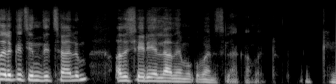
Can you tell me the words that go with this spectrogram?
നിലയ്ക്ക് ചിന്തിച്ചാലും അത് ശരിയല്ല എന്ന് നമുക്ക് മനസ്സിലാക്കാൻ പറ്റും. ഓക്കെ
